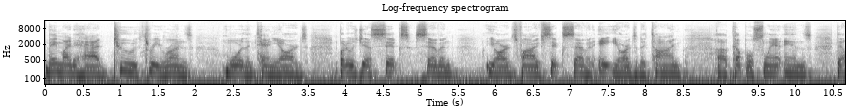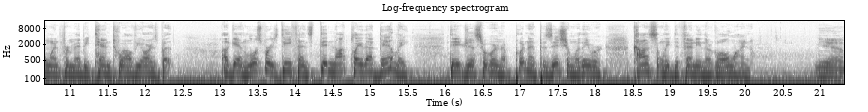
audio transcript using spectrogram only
they might have had two, three runs more than 10 yards, but it was just six, seven yards, five, six, seven, eight yards at a time, a couple slant ends that went for maybe 10, 12 yards. But again, Lewisburg's defense did not play that badly. They just were in a, put in a position where they were constantly defending their goal line. Yeah.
